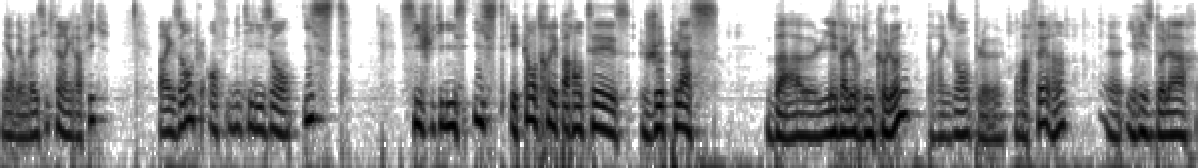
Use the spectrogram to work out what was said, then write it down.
Regardez, on va essayer de faire un graphique. Par exemple, en utilisant ist, si j'utilise ist et qu'entre les parenthèses, je place bah, euh, les valeurs d'une colonne, par exemple, euh, on va refaire, hein, iris dollar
